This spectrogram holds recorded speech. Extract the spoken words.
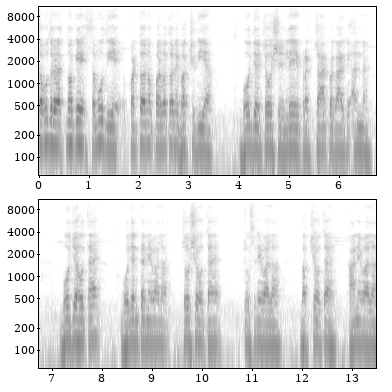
समुद्र रत्नों के समूह दिए, पर्वतों ने भक्ष दिया भोज चोष ले चार प्रकार के अन्न भोज होता है, भोजन करने वाला चोष होता है, चूसने वाला भक्ष होता है, खाने वाला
